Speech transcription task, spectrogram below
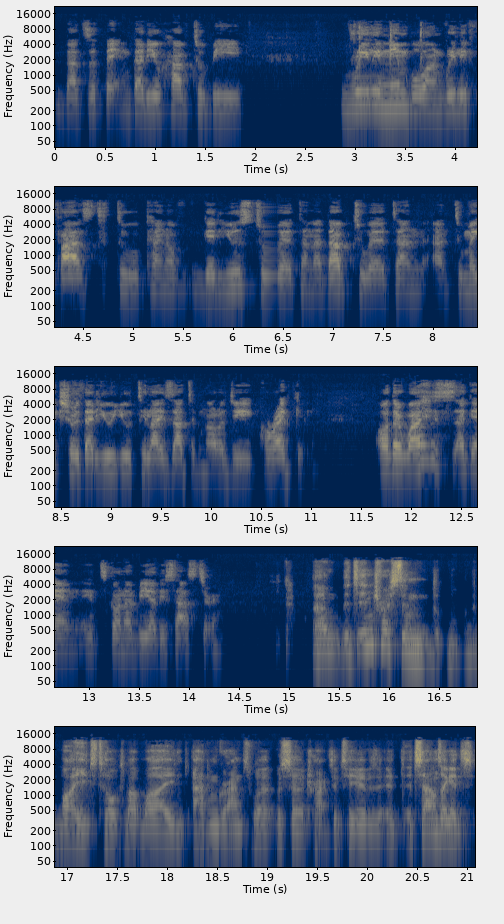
That's the thing that you have to be really nimble and really fast to kind of get used to it and adapt to it and, and to make sure that you utilize that technology correctly. Otherwise, again, it's going to be a disaster. Um, it's interesting why you talked about why Adam Grant's work was so attractive to you. It, it sounds like it's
